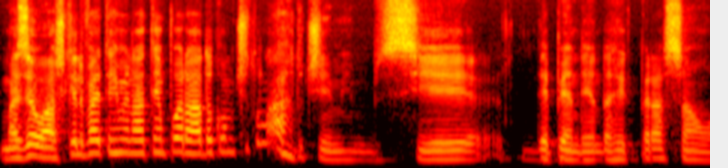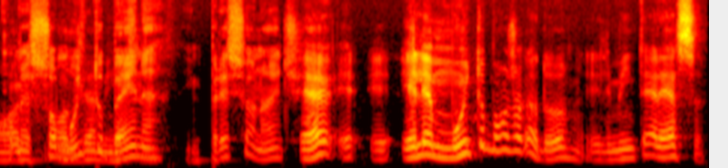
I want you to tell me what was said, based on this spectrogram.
Mas eu acho que ele vai terminar a temporada como titular do time, se dependendo da recuperação. Começou muito bem, né? Impressionante. É, é, é, ele é muito bom jogador, ele me interessa.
